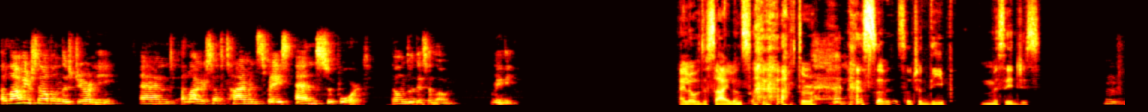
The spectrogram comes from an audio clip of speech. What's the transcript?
allow yourself on this journey and allow yourself time and space and support. Don't do this alone, really. I love the silence after such a deep messages. Hmm.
